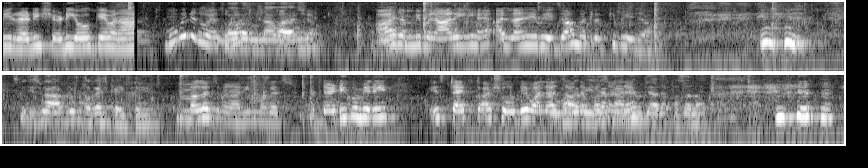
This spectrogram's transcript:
रेडी शेडी हो के बना मुँह भी नहीं धोया सुबह? अच्छा। आज अम्मी बना रही है। अल्लाह ने भेजा मतलब कि भेजा। जिसमें आप लोग मगज कहते हैं। मगज बना रही मगज। डैडी को मेरे इस टाइप का शोरबे वाला ज़्यादा पसंद है। ज़्यादा पसंद आता है।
